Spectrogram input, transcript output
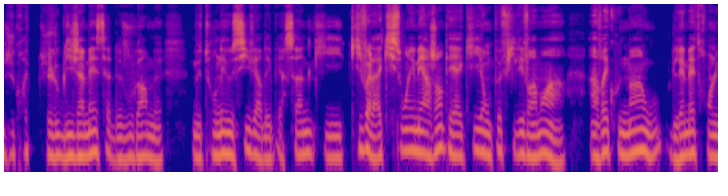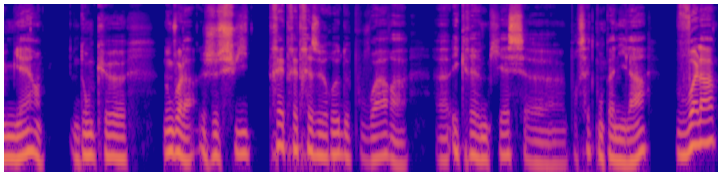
je crois que je l'oublie jamais, ça, de vouloir me, tourner aussi vers des personnes qui, qui, voilà, qui sont émergentes et à qui on peut filer vraiment un, vrai coup de main ou de les mettre en lumière. Donc, euh, donc voilà, je suis très, très, très heureux de pouvoir euh, écrire une pièce pour cette compagnie-là. Voilà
